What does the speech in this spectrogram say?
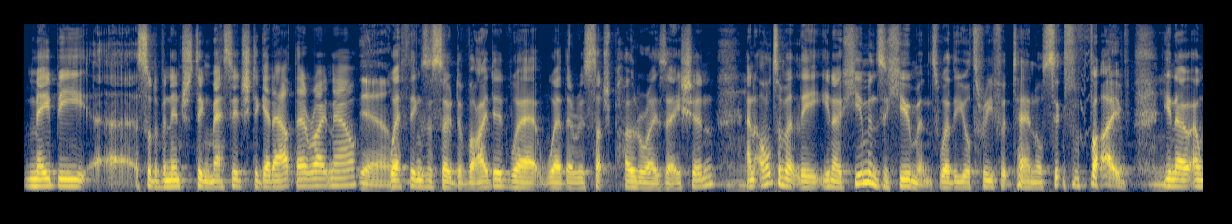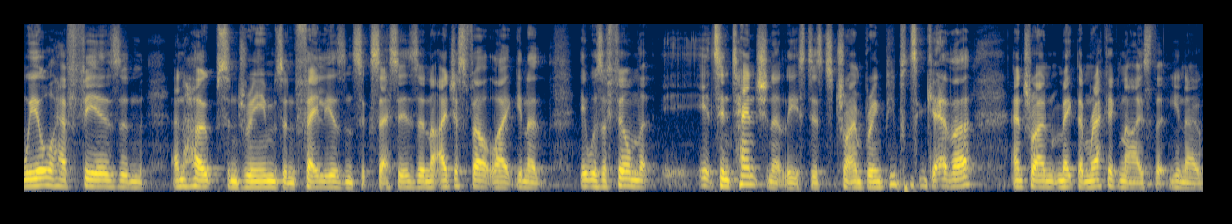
maybe uh, sort of an interesting message to get out there right now, Yeah. where things are so divided, where where there is such polarization, and ultimately, you know, humans are humans, whether you're three foot ten or six foot five, mm. you know, and we all have fears and and hopes and dreams and failures and successes. And I just felt like you know, it was a film that its intention at least is to try and bring people together and try and make them recognize that you know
